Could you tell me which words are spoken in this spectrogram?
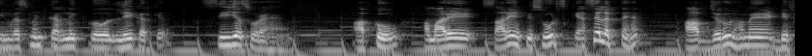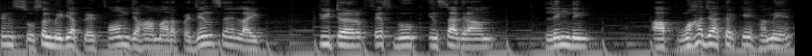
इन्वेस्टमेंट करने को लेकर के सीरियस हो रहे हैं। आपको हमारे सारे एपिसोड्स कैसे लगते हैं? आप ज़रूर हमें डिफरेंट सोशल मीडिया प्लेटफॉर्म जहाँ हमारा प्रेजेंस है like Twitter Facebook Instagram LinkedIn आप वहाँ जाकर के हमें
